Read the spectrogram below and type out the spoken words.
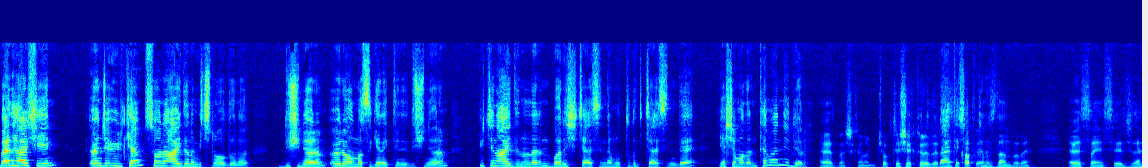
Ben her şeyin önce ülkem sonra Aydın'ım için olduğunu düşünüyorum. Öyle olması gerektiğini düşünüyorum. Bütün Aydınlıların barış içerisinde, mutluluk içerisinde yaşamalarını temenni ediyorum. Evet başkanım. Çok teşekkür ederiz. Ben teşekkür Katkınızdan dolayı. Evet sayın seyirciler.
